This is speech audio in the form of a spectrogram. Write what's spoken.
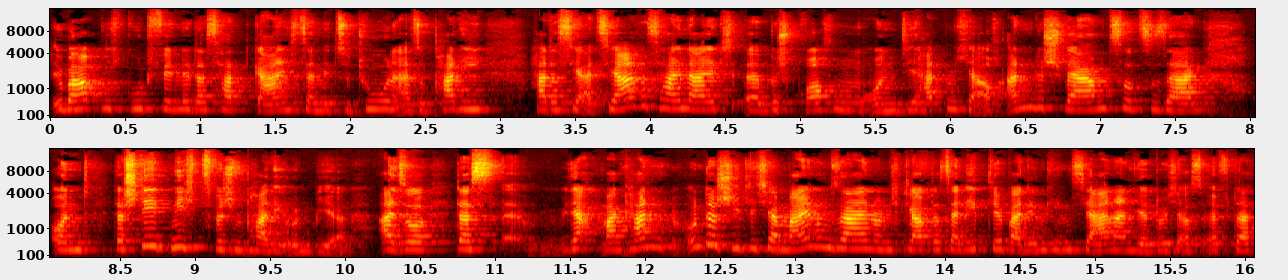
überhaupt nicht gut finde, das hat gar nichts damit zu tun. Also Paddy hat das ja als Jahreshighlight äh, besprochen und die hat mich ja auch angeschwärmt sozusagen und das steht nicht zwischen Paddy und mir. Also das, äh, ja, man kann unterschiedlicher Meinung sein und ich glaube, das erlebt ihr bei den Kingsianern ja durchaus öfter.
